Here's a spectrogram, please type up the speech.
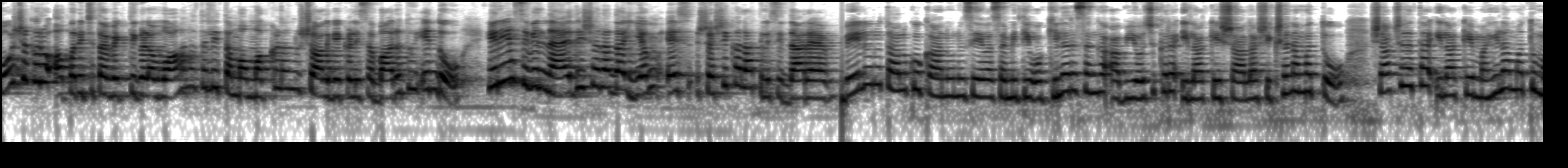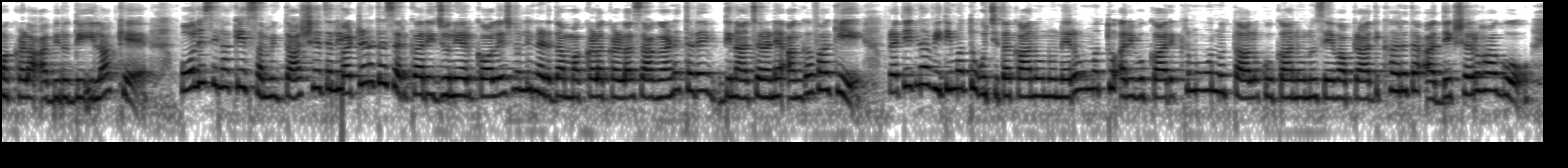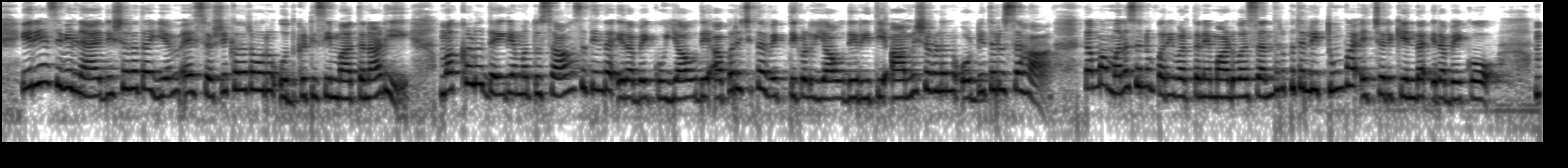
పోషక ವ್ಯಕ್ತಿಗಳ ವಾಹನದಲ್ಲಿ ತಮ್ಮ ಮಕ್ಕಳನ್ನು ಶಾಲೆಗೆ ಕಳಿಸಬಾರದು ಎಂದು ಹಿರಿಯ ಸಿವಿಲ್ ನ್ಯಾಯಾಧೀಶರಾದ ಎಂಎಸ್ ಶಶಿಕಲಾ ತಿಳಿಸಿದ್ದಾರೆ. ಬೇಲೂರು ತಾಲೂಕು ಕಾನೂನು ಸೇವಾ ಸಮಿತಿ ವಕೀಲರ ಸಂಘ ಅಭಿಯೋಜಕರ ಇಲಾಖೆ ಶಾಲಾ ಶಿಕ್ಷಣ ಮತ್ತು ಸಾಕ್ಷರತಾ ಇಲಾಖೆ ಮಹಿಳಾ ಮತ್ತು ಮಕ್ಕಳ ಅಭಿವೃದ್ಧಿ ಇಲಾಖೆ, ಪೊಲೀಸ್ ಇಲಾಖೆ ಸಂಯುಕ್ತ ಆಶ್ರಯದಲ್ಲಿ ಪಟ್ಟಣದ ಸರ್ಕಾರಿ ಜೂನಿಯರ್ ಕಾಲೇಜಿನಲ್ಲಿ ನಡೆದ ಮಕ್ಕಳ ಕಳ್ಳ ಸಾಗಾಣೆ ತಡೆ ದಿನಾಚರಣೆ ಅಂಗವಾಗಿ ಪ್ರತಿಜ್ಞಾ ವಿಧಿ ಮತ್ತು ಉಚಿತ ಕಾನೂನು ನೆರವು ಮತ್ತು ಅರಿವು ಕಾರ್ಯಕ್ರಮವನ್ನು ತಾಲೂಕು ಕಾನೂನು ಸೇವಾ ಪ್ರಾಧಿಕಾರದ ಅಧ್ಯಕ್ಷರು ಹಾಗೂ ಹಿರಿಯ ಸಿವಿಲ್ ನ್ಯಾಯಾಧೀಶರಾದ ಎಂಎಸ್ ಶಶಿಕಲರವರು ಉದ್ಘಾಟಿಸಿ ಮಾತನಾಡಿ, ಮಕ್ಕಳು ಧೈರ್ಯ ಮತ್ತು ಸಾಹಸದಿಂದ ಇರಬೇಕು. ಯಾವುದೇ ಅಪರಿಚಿತ ವ್ಯಕ್ತಿಗಳು ಯಾವುದೇ ರೀತಿ ಆಮಿಷಗಳನ್ನು ಒಡ್ಡಿದರೂ ಸಹ ತಮ್ಮ ಮನಸ್ಸನ್ನು ಪರಿವರ್ತನೆ ಮಾಡುವ ಸಂದರ್ಭದಲ್ಲಿ ತುಂಬಾ ಎಚ್ಚರಿಕೆಯಿಂದ ಇರಬೇಕು.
